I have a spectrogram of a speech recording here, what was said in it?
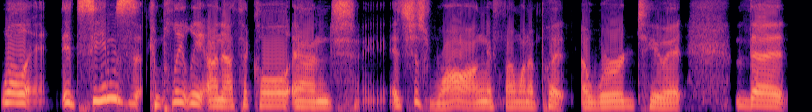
well, it seems completely unethical and it's just wrong, if I want to put a word to it, that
